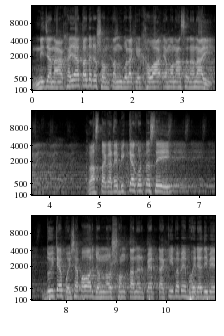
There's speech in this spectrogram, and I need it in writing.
নিজে না খাইয়া তাদের সন্তানগুলাকে খাওয়া এমন আছে না নাই? রাস্তাঘাটে ভিক্ষা করতেছে, দুইটা পয়সা পাওয়ার জন্য সন্তানের পেটটা কীভাবে ভৈরা দিবে?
